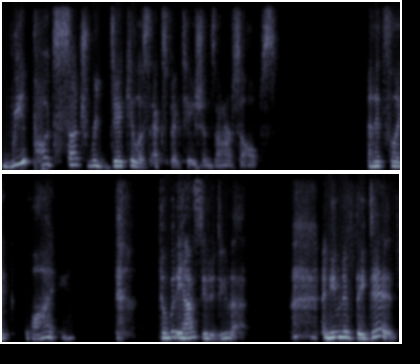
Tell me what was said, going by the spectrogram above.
We put such ridiculous expectations on ourselves. And it's like, why? Nobody asked you to do that. And even if they did,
